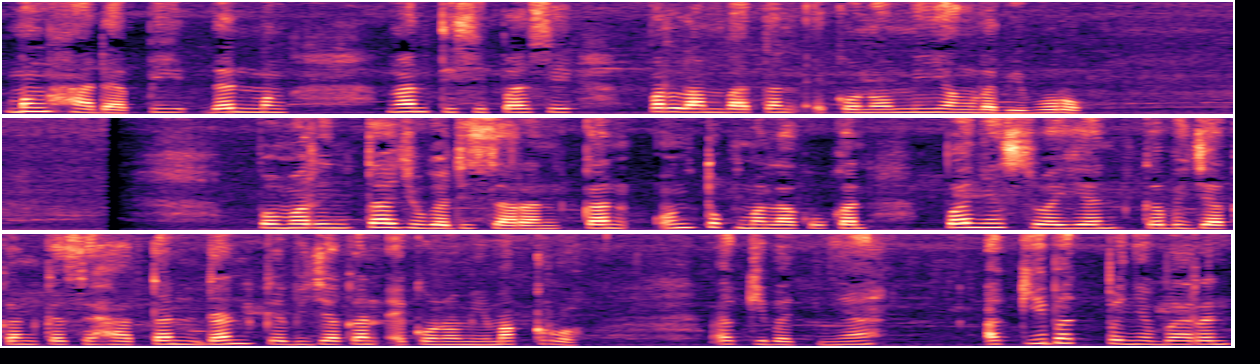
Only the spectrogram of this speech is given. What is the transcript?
menghadapi dan meng mengantisipasi perlambatan ekonomi yang lebih buruk. Pemerintah juga disarankan untuk melakukan penyesuaian kebijakan kesehatan dan kebijakan ekonomi makro. Akibatnya, akibat penyebaran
